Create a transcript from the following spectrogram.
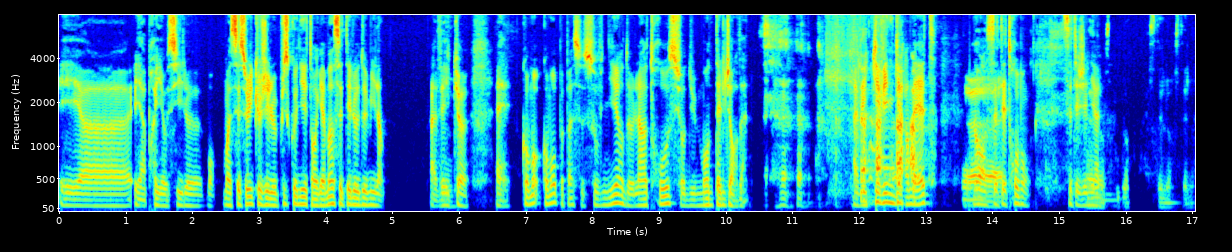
Et, euh, et après, il y a aussi le. Bon, moi, c'est celui que j'ai le plus connu étant gamin. C'était le 2001. Avec. euh, eh, comment, comment on peut pas se souvenir de l'intro sur du Mantel Jordan? Avec Kevin Garnett. non, c'était trop bon. C'était génial. C'était lourd, c'était lourd.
